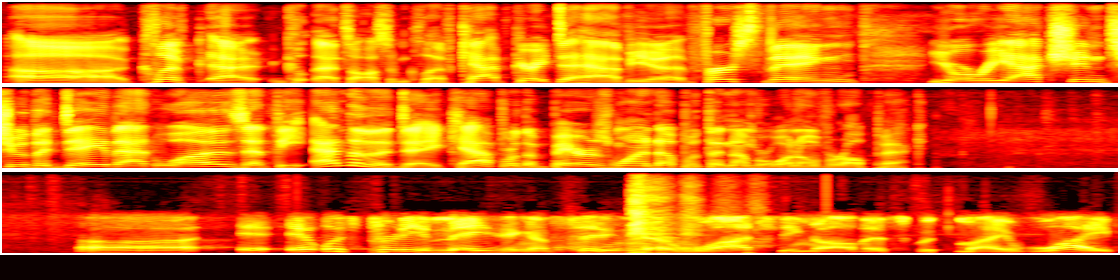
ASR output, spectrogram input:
Uh, Cliff, uh, that's awesome, Cliff. Cap, great to have you. First thing, your reaction to the day that was at the end of the day, Cap, where the Bears wind up with the number one overall pick. Uh, it, it was pretty amazing. I'm sitting there watching all this with my wife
